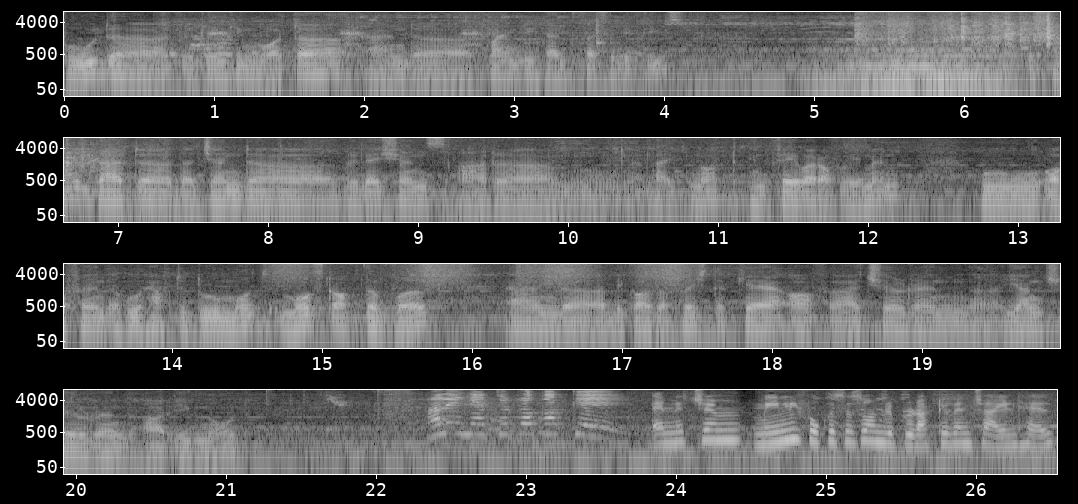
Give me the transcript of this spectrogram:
food, uh, to drinking water and uh, primary health facilities. Besides that, the gender relations are um, like not in favor of women who often who have to do most, most of the work and uh, because of which the care of uh, children, uh, young children are ignored. NHM mainly focuses on reproductive and child health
